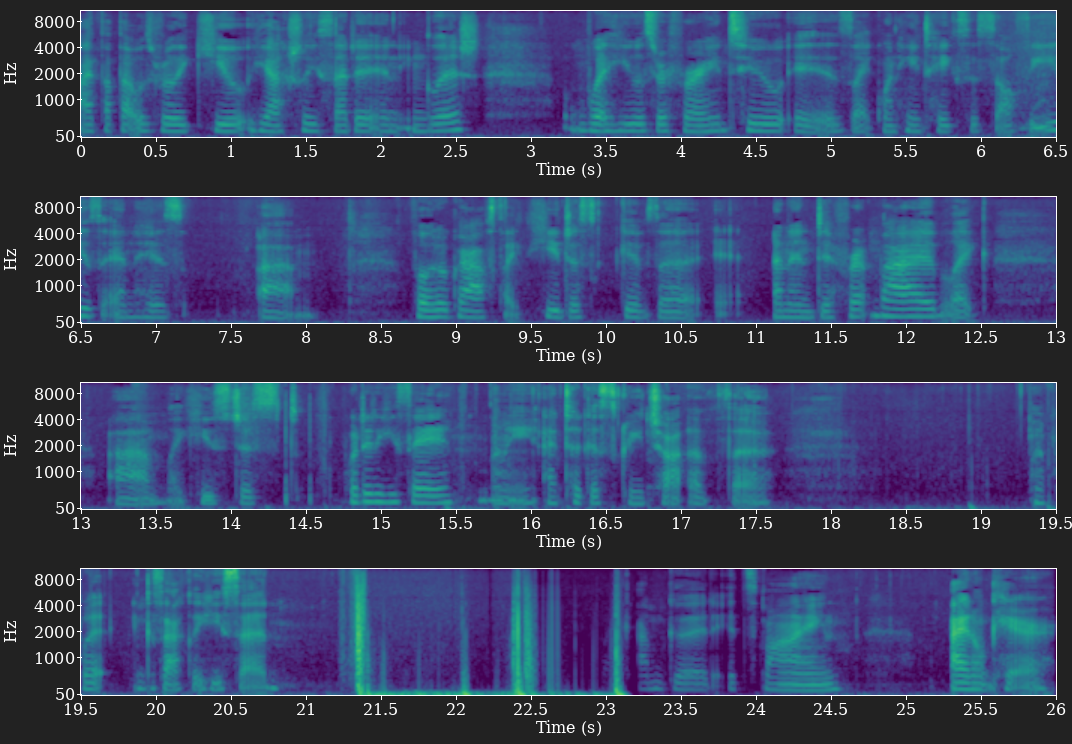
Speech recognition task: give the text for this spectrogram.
I thought that was really cute. He actually said it in English. What he was referring to is like when he takes his selfies and his um, photographs, like he just gives a an indifferent vibe, like um, like he's just what did he say? Let me I took a screenshot of the of what exactly he said. I'm good, it's fine. I don't care.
